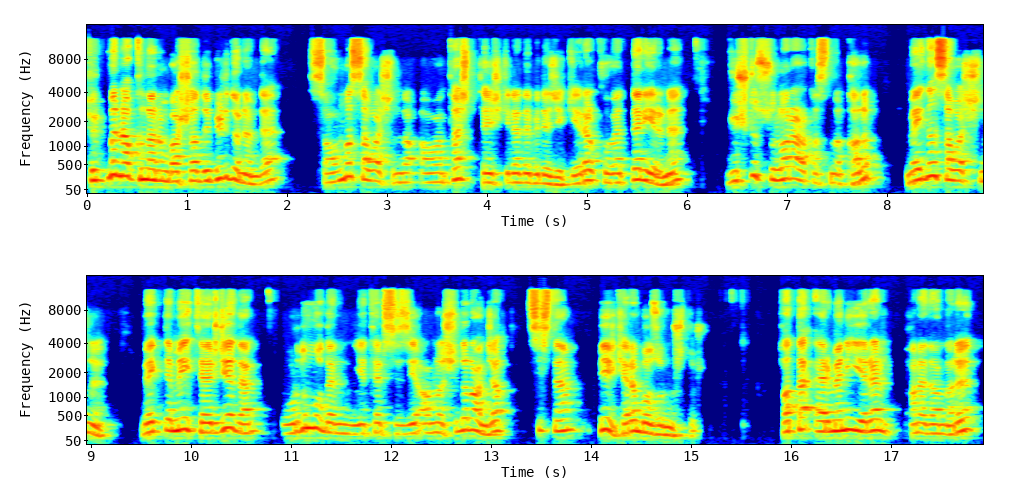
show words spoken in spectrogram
Türkmen akınların başladığı bir dönemde savunma savaşında avantaj teşkil edebilecek yerel kuvvetler yerine güçlü sular arkasında kalıp meydan savaşını beklemeyi tercih eden ordu modelinin yetersizliği anlaşılır ancak sistem bir kere bozulmuştur. Hatta Ermeni yerel hanedanları,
